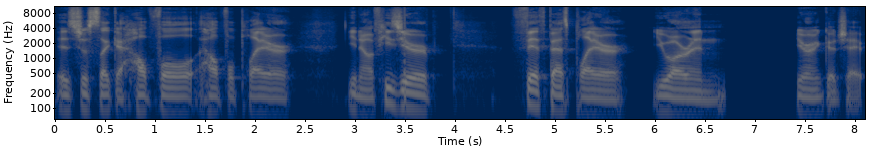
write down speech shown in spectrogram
Is just like a helpful helpful player. You know, if he's your fifth best player, you are in you're in good shape.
